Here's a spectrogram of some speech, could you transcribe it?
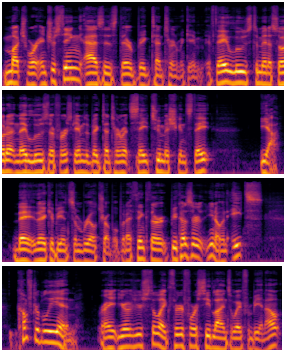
much more interesting, as is their Big Ten tournament game. If they lose to Minnesota and they lose their first game in the Big Ten tournament, say to Michigan State, yeah, they they could be in some real trouble. But I think they're because they're you know an eights comfortably in right. You're you're still like three or four seed lines away from being out.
